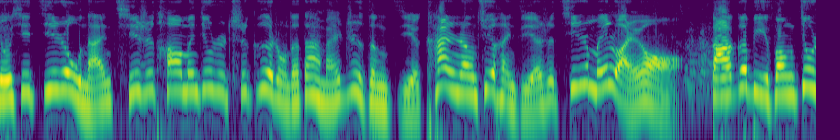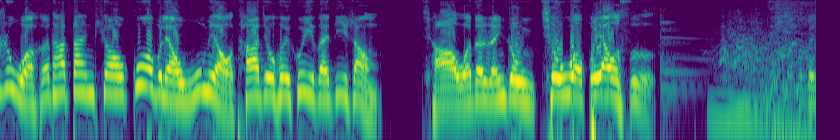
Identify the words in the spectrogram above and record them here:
有些肌肉男其实他们就是吃各种的蛋白质增肌，看上去很结实，其实没卵用。打个比方，就是我和他单挑，过不了五秒，他就会跪在地上掐我的人中，求我不要死。本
